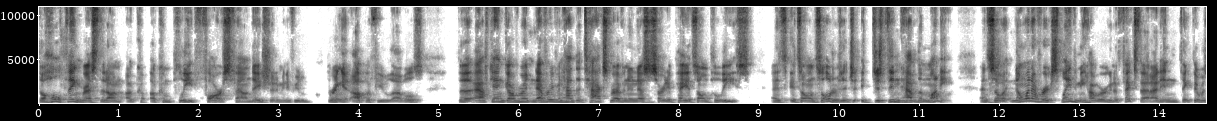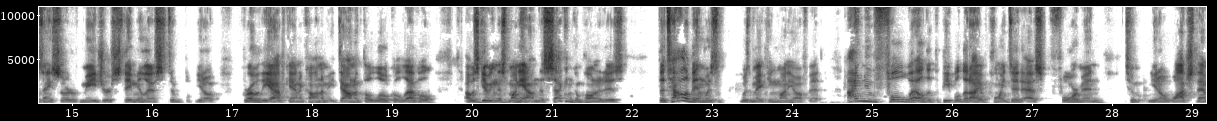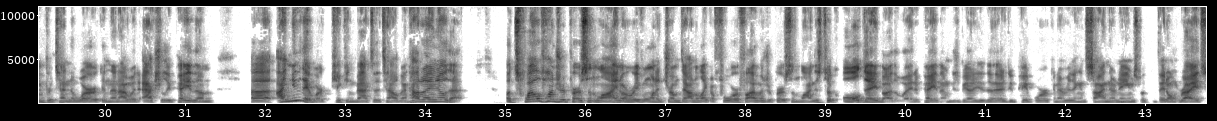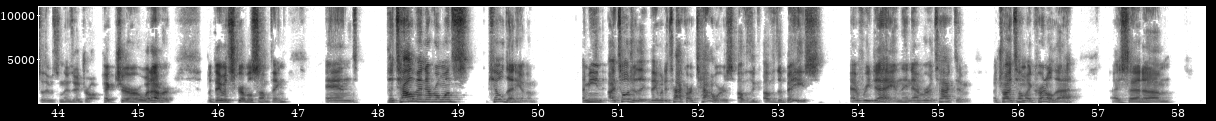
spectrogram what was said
The whole thing rested on a, a, complete farce foundation. I mean, if you bring it up a few levels, the Afghan government never even had the tax revenue necessary to pay its own police, its, its own soldiers. It, it just didn't have the money. And so no one ever explained to me how we were going to fix that. I didn't think there was any sort of major stimulus to, you know, grow the Afghan economy down at the local level. I was giving this money out. And the second component is the Taliban was was making money off it. I knew full well that the people that I appointed as foremen to, you know, watch them pretend to work and then I would actually pay them. Uh, I knew they were kicking back to the Taliban. How did I know that? a 1200 person line or even when it jumped down to like a four or 500 person line this took all day by the way to pay them because we had to, do, do paperwork and everything and sign their names but they don't write so there was sometimes they draw a picture or whatever but they would scribble something and the taliban never once killed any of them i mean i told you they, they would attack our towers of the of the base every day and they never attacked him i tried to tell my colonel that i said um,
